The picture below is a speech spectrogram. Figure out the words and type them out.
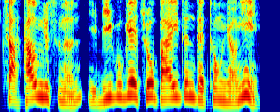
자, 다음 뉴스는 이 미국의 조 바이든 대통령이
